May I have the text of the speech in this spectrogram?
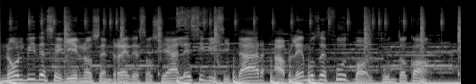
no olvides seguirnos en redes sociales y visitar hablemosdefutbol.com.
